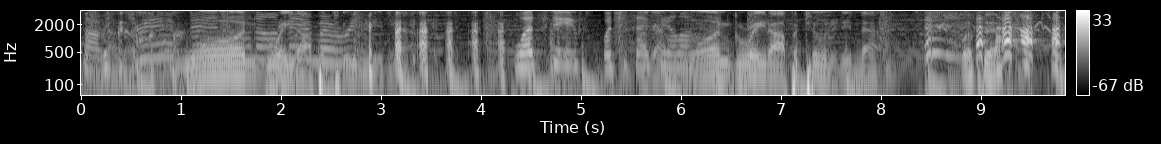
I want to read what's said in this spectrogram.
Tommy I Dreamer. know one great opportunity now. What, Steve? What you say, I got CLO? one great opportunity now. What's that?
